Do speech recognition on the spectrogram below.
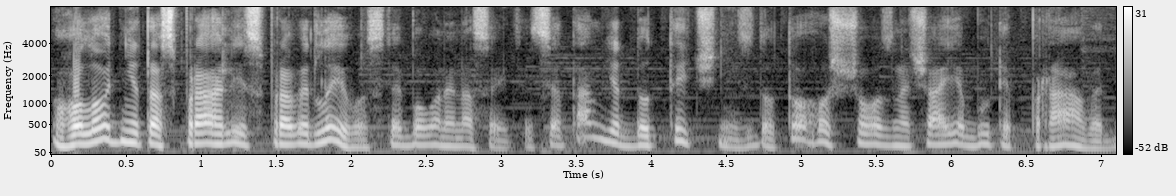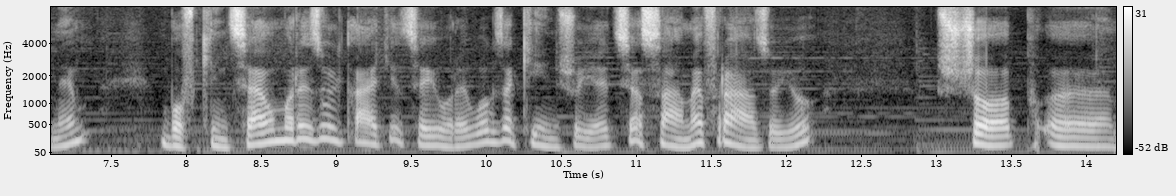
голодні та спраглі справедливості, бо вони наситяться. Там є дотичність до того, що означає бути праведним, бо в кінцевому результаті цей уривок закінчується саме фразою, щоб е,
